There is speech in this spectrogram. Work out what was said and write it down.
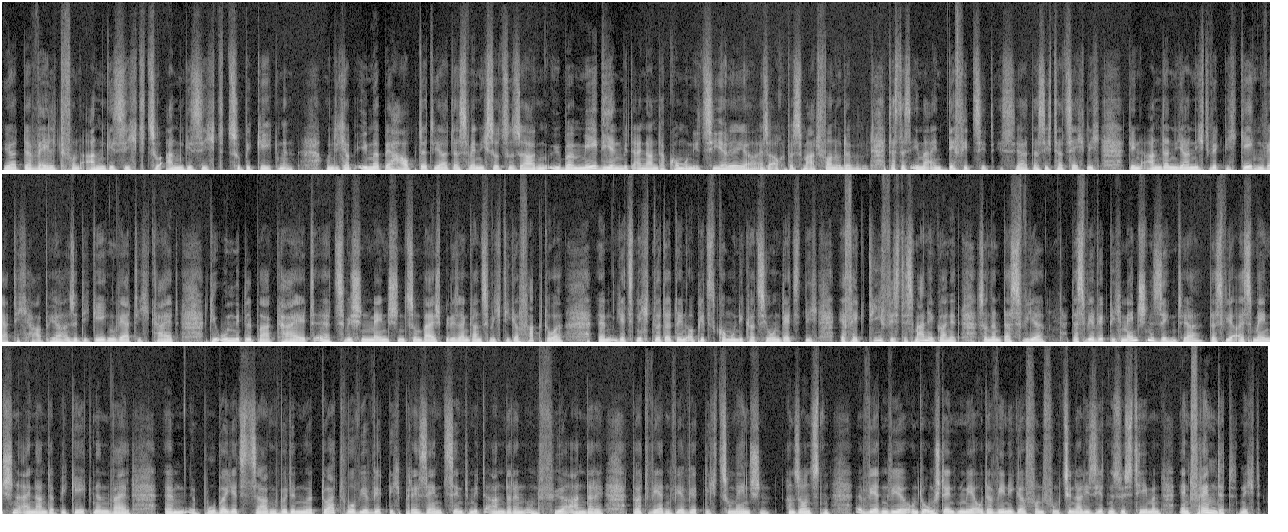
ja, der Welt von Angesicht zu Angesicht zu begegnen. Und ich habe immer behauptet, ja, dass wenn ich sozusagen über Medien miteinander kommuniziere, ja, also auch über Smartphone oder, dass das immer ein Defizit ist, ja, dass ich tatsächlich den anderen ja nicht wirklich gegenwärtig habe, ja, also die Gegenwärtigkeit, die Unmittelbarkeit äh, zwischen Menschen zum Beispiel ist ein ganz wichtiger Faktor. Ähm, jetzt nicht nur darin, ob jetzt Kommunikation letztlich effektiv ist, das meine ich gar nicht, sondern dass wir, dass wir wirklich Menschen sind, ja, dass wir als Menschen einander begegnen, weil ähm, Buber jetzt sagen würde, nur dort, wo wir wirklich präsent sind mit anderen und für andere, dort werden wir wirklich zu Menschen. Ansonsten werden wir unter Umständen mehr oder weniger von funktionalisierten Systemen entfremdet, nicht?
